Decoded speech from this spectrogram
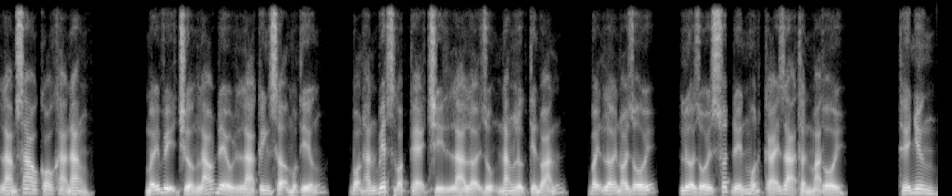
Làm sao có khả năng? Mấy vị trưởng lão đều là kinh sợ một tiếng, bọn hắn biết Scott kẻ chỉ là lợi dụng năng lực tiên đoán, bệnh lời nói dối, lừa dối xuất đến một cái giả thần mà thôi. Thế nhưng,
